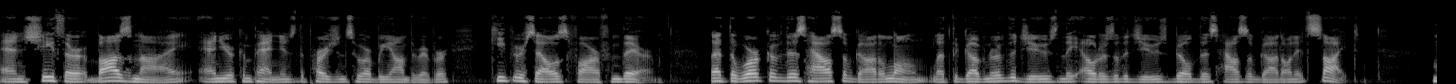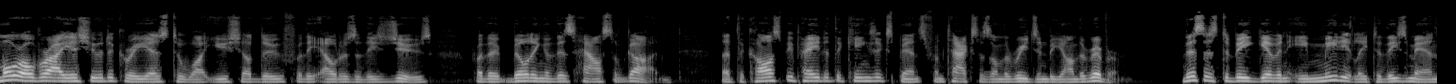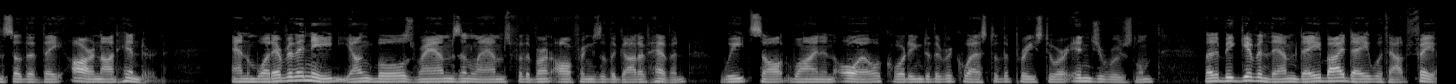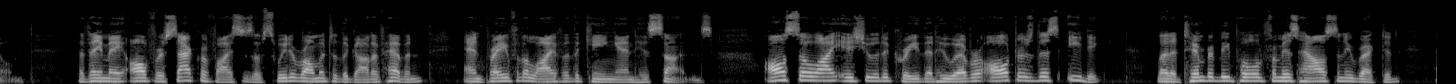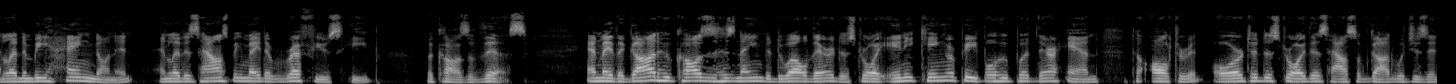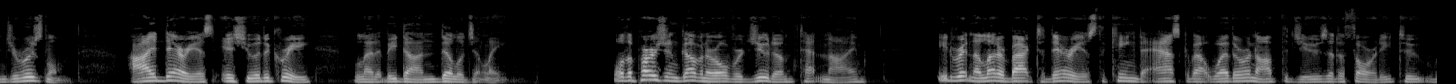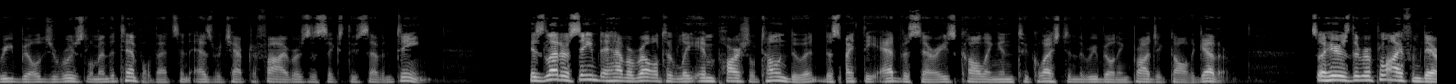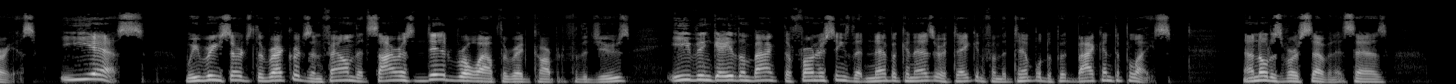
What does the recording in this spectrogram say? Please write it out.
and Shethar Boznai, and your companions, the Persians who are beyond the river, keep yourselves far from there. Let the work of this house of God alone. Let the governor of the Jews and the elders of the Jews build this house of God on its site. Moreover, I issue a decree as to what you shall do for the elders of these Jews for the building of this house of God. Let the cost be paid at the king's expense from taxes on the region beyond the river. This is to be given immediately to these men so that they are not hindered. And whatever they need, young bulls, rams, and lambs for the burnt offerings of the God of heaven, wheat, salt, wine, and oil, according to the request of the priests who are in Jerusalem, let it be given them day by day without fail, that they may offer sacrifices of sweet aroma to the God of heaven, and pray for the life of the king and his sons. Also I issue a decree that whoever alters this edict, let a timber be pulled from his house and erected, and let him be hanged on it, and let his house be made a refuse heap because of this. And may the God who causes his name to dwell there destroy any king or people who put their hand to alter it or to destroy this house of God which is in Jerusalem. I, Darius, issue a decree, let it be done diligently. Well, the Persian governor over Judah, Tattenai, he'd written a letter back to Darius the king to ask about whether or not the Jews had authority to rebuild Jerusalem and the temple. That's in Ezra chapter 5, verses 6 through 17. His letter seemed to have a relatively impartial tone to it, despite the adversaries calling into question the rebuilding project altogether. So here's the reply from Darius Yes, we researched the records and found that Cyrus did roll out the red carpet for the Jews, even gave them back the furnishings that Nebuchadnezzar had taken from the temple to put back into place. Now, notice verse 7. It says,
